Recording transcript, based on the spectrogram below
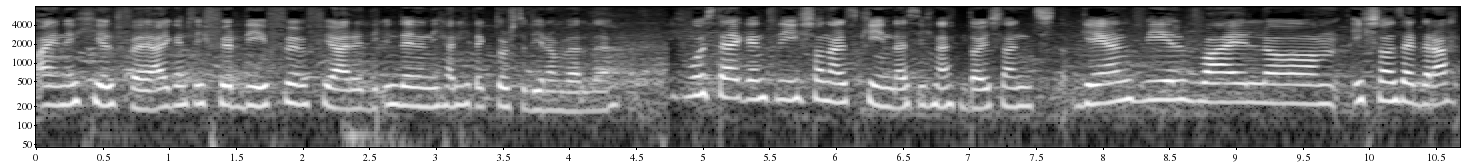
eine Hilfe eigentlich für die fünf Jahre, in denen ich Architektur studieren werde. Ich wusste eigentlich schon als Kind, dass ich nach Deutschland gehen will, weil äh, ich schon seit der, acht,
